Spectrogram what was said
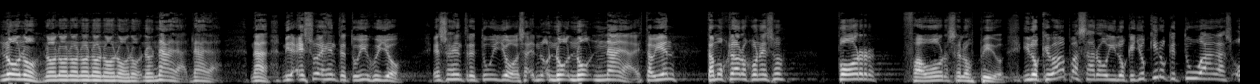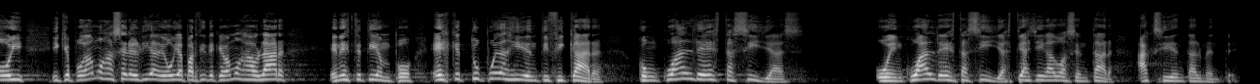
No, no, no, no, no, no, no, no, no, no, no, nada, nada, nada. Mira, eso es entre tu hijo y yo. Eso es entre tú y yo. O sea, no, no, no, nada. ¿Está bien? ¿Estamos claros con eso? Por favor se los pido. Y lo que va a pasar hoy, lo que yo quiero que tú hagas hoy y que podamos hacer el día de hoy a partir de que vamos a hablar en este tiempo, es que tú puedas identificar con cuál de estas sillas o en cuál de estas sillas te has llegado a sentar accidentalmente.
